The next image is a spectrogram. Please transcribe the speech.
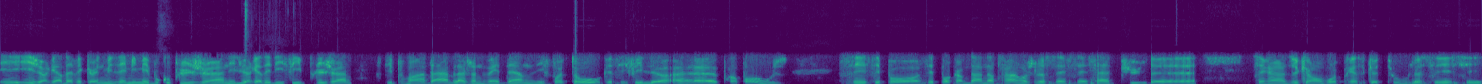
et, et je regardais avec un de mes amis, mais beaucoup plus jeune. Et lui regardait des filles plus jeunes. C'est épouvantable, la jeune vingtaine, les photos que ces filles-là euh, proposent. C'est c'est pas c'est pas comme dans notre âge. Là. C'est- c'est- ça pue de c'est rendu qu'on voit presque tout. Là. C'est, c'est,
